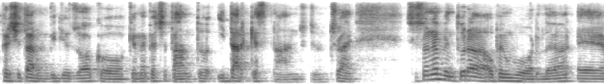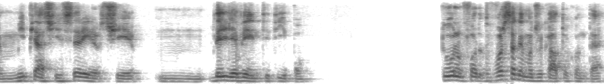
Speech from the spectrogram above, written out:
per citare un videogioco che a me piace tanto, i Darkest Dungeon, cioè se sono un'avventura open world eh, mi piace inserirci mh, degli eventi tipo tu forse abbiamo giocato con te.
